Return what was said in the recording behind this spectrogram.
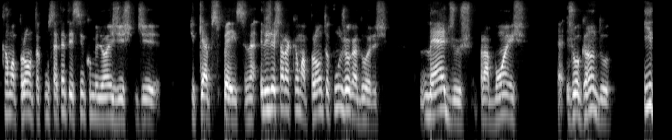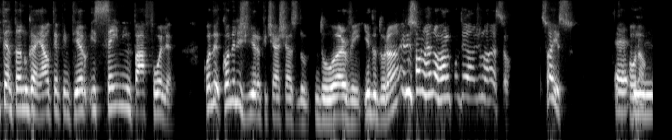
cama pronta com 75 milhões de, de, de cap space, né? Eles deixaram a cama pronta com jogadores médios para bons é, jogando e tentando ganhar o tempo inteiro e sem limpar a folha. Quando, quando eles viram que tinha a chance do, do Irving e do Duran, eles só não renovaram com o DeAngelo Russell. Só isso. É, Ou não?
